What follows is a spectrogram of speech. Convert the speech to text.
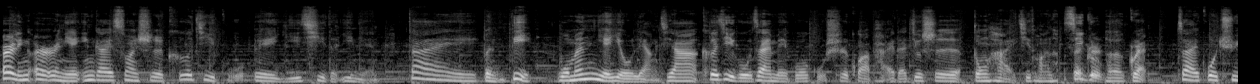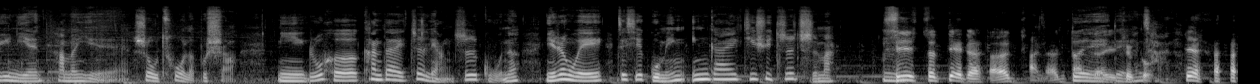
二零二二年应该算是科技股被遗弃的一年。在本地，我们也有两家科技股在美国股市挂牌的，就是东海集团 C Group 和 Grab。在过去一年，他们也受挫了不少。你如何看待这两只股呢？你认为这些股民应该继续支持吗？其实跌得很惨很惨的一只股，跌了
